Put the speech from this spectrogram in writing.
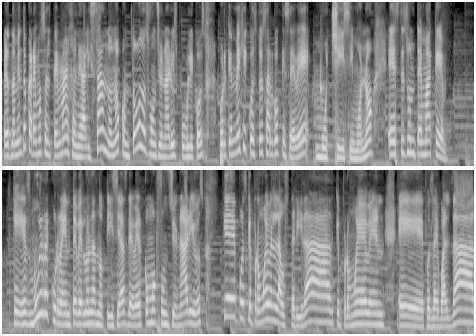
pero también tocaremos el tema generalizando, ¿no? Con todos los funcionarios públicos, porque en México esto es algo que se ve muchísimo, ¿no? Este es un tema que que es muy recurrente verlo en las noticias, de ver cómo funcionarios que pues que promueven la austeridad, que promueven eh, pues la igualdad,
